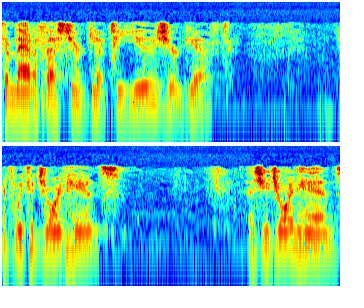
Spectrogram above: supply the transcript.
to manifest your gift, to use your gift. If we could join hands. As you join hands,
